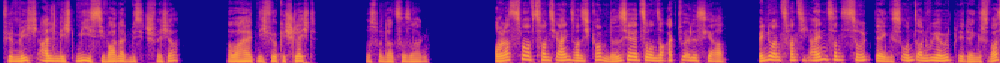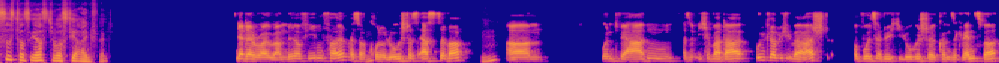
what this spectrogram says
für mich alle nicht mies. Die waren halt ein bisschen schwächer, aber halt nicht wirklich schlecht, muss man dazu sagen. Aber lass uns mal auf 2021 kommen. Das ist ja jetzt so unser aktuelles Jahr. Wenn du an 2021 zurückdenkst und an Rhea Ripley denkst, was ist das Erste, was dir einfällt? Ja, der Royal Rumble auf jeden Fall, es auch mhm. chronologisch das erste war. Mhm. Ähm, und wir hatten, also ich war da unglaublich überrascht, obwohl es natürlich die logische Konsequenz war,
